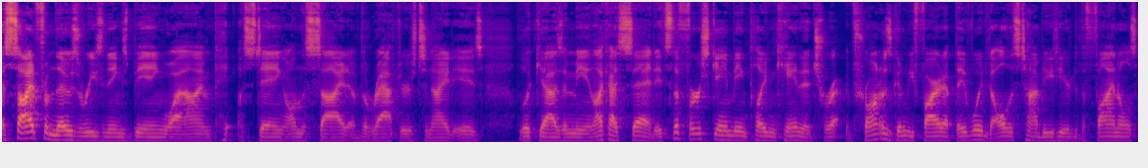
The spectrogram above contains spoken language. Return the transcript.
aside from those reasonings being why I'm staying on the side of the Raptors tonight is look guys I mean like I said it's the first game being played in Canada. Toronto's going to be fired up. They've waited all this time to get here to the finals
